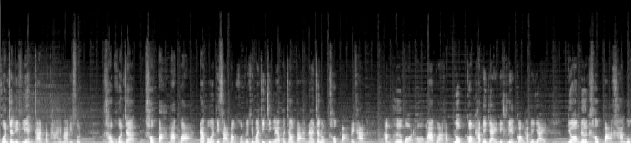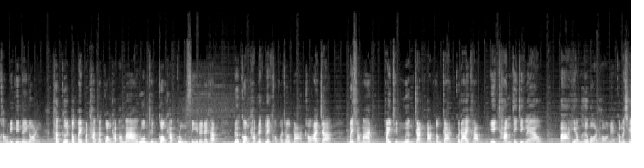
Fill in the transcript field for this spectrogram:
ควรจะหลีกเลี่ยงการประทะให้มากที่สุด เขาควรจะเข้าป่ามากกว่านักประวัติศาสตร์บางคนก็คิดว่าจริงๆแล้วพระเจ้าตากน่าจะหลบเข้าป่าไปทางอำเภอบ่อทองมากกว่าครับหลบกองทัพใหญ่ๆหลีกเลี่ยงกองทัพใหญ่ๆยอมเดินเข้าป่าข้ามภูเขานิดๆหน่อยๆถ้าเกิดต้องไปประทะกับกองทัพพม่ารวมถึงกองทัพกรุงศรีด้วยนะครับด้วยกองทัพเล็ก ๆ ของพระเจ้าตากเขาอาจจะไม่สามารถไปถึงเมืองจันทร์ตามต้องการก็ได้ครับ อีกทั้งจริง ๆ แล้ว ป่าที่อำเภอบ่อทองเนี่ยก็ไม่ใช่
